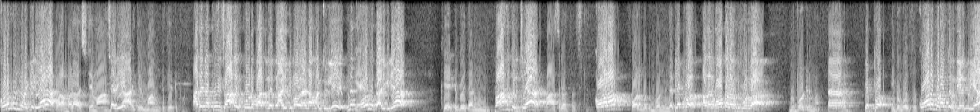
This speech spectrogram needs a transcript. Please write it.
குழம்பு இன்னும் வைக்கலையா? குழம்பெல்லாம் வச்சுட்டேமா சரி. தாளிக்கணுமா உன்கிட்ட கேட்டுப்போம் அது என்ன போய் சாதம் போட்டு பாத்துட்டு தாளிக்குமா வேண்டாமான்னு சொல்லி? இன்னும்? குழம்பு தாளிக்கலையா? கேட்டு போய் தாளிக்கணும். மாசம் தொளிச்சியா? வாசலா தொலைச்சிட்டேன் கோலம்? கோலம் மட்டும் போடணும். எப்போ? அதன் ஓப்பால வந்து போடுவா? இப்போ போட்டுருமா. எப்போ? இப்போ போய் கோலம் போடாம வந்து எழுப்புறியா.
